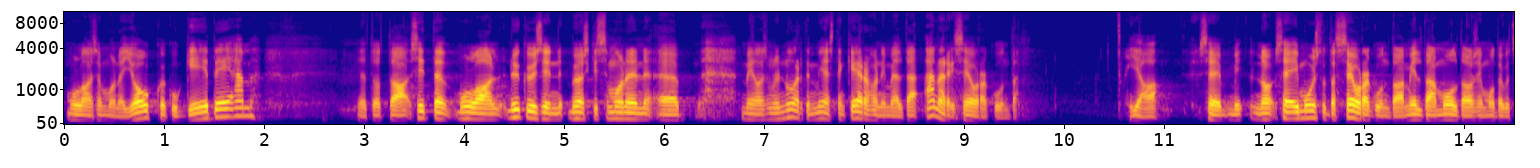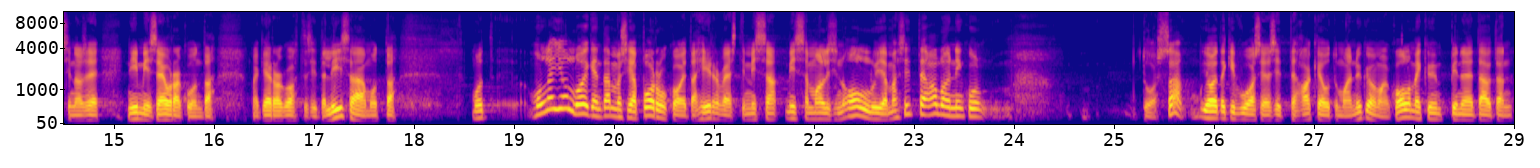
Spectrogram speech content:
mulla on semmoinen joukko kuin GBM, ja tota, sitten mulla on nykyisin myöskin semmoinen, meillä on semmoinen nuorten miesten kerho nimeltä NR-seurakunta. Ja se, no, se ei muistuta seurakuntaa miltään muulta osin muuta kuin siinä on se nimi seurakunta. Mä kerron kohta siitä lisää, mutta, mutta mulla ei ollut oikein tämmöisiä porukoita hirveästi, missä, missä mä olisin ollut. Ja mä sitten aloin niin kuin, tuossa joitakin vuosia sitten hakeutumaan. Nykyään mä 30 ja täytän,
